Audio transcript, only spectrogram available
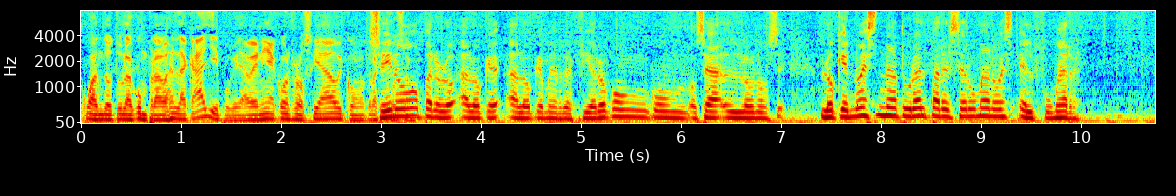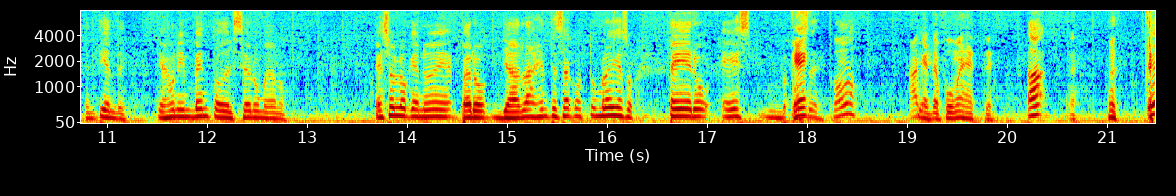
cuando tú la comprabas en la calle, porque ya venía con rociado y con otras Sí, cosas. no, pero lo- a lo que a lo que me refiero con, con o sea, lo no sé- lo que no es natural para el ser humano es el fumar. ¿Entiendes? Que es un invento del ser humano. Eso es lo que no es, pero ya la gente se acostumbra a eso, pero es o ¿Qué? sea, ¿Cómo? Ah, que te fumes este. ah, ¿qué?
